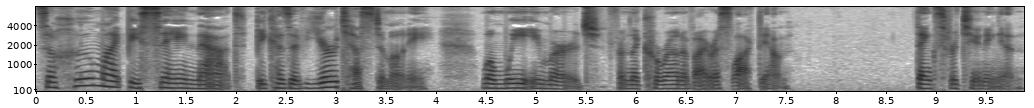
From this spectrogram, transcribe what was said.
So, who might be saying that because of your testimony when we emerge from the coronavirus lockdown? Thanks for tuning in.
